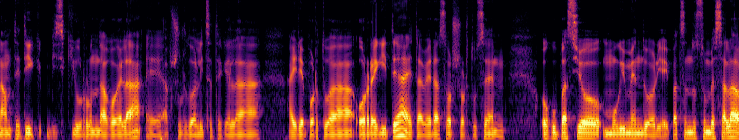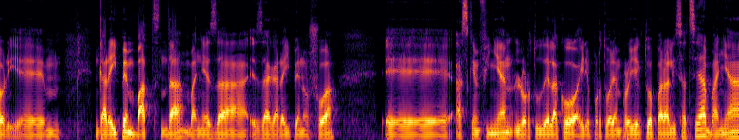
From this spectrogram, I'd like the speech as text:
nantetik bizki urrun dagoela, e, absurdoa litzatekela aireportua horre egitea, eta beraz hor sortu zen okupazio mugimendu hori. Aipatzen duzun bezala hori, e, garaipen bat da, baina ez da, ez da garaipen osoa, e, azken finean lortu delako aireportuaren proiektua paralizatzea, baina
